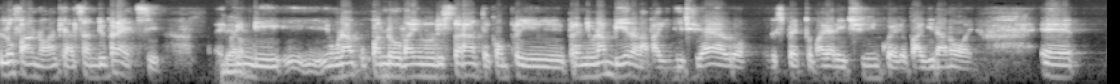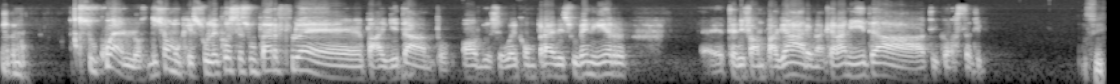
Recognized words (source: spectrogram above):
lo fanno anche alzando i prezzi. E Vero. quindi una, quando vai in un ristorante compri, prendi una birra, la paghi 10 euro, rispetto magari ai 5 che paghi da noi. E, su quello, diciamo che sulle cose superflue paghi tanto, ovvio se vuoi comprare dei souvenir eh, te li fanno pagare, una calamita ti costa tipo, sì,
